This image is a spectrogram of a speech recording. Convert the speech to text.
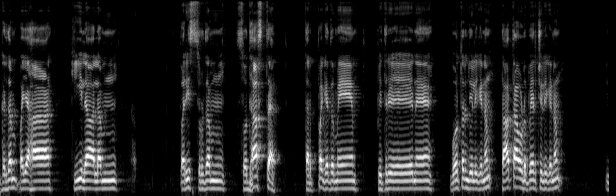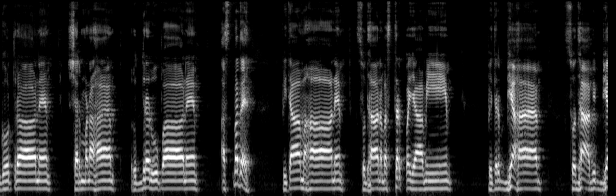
கிருதம் பய கீலாலம் பரிஸ்ருதம் சுதாஸ்த தர்ப்பகதுமே. பித்ருன்னு கோத்திரம் சொல்லிக்கணும் தாத்தாவோட பேர் சொல்லிக்கணும். கோத்ரான் ஷர்மண ருத்ரரூபான் அஸ்மத் பிதாமகான் சுதா நமஸ்தர்ப்பயாமி பிதர்பிய சுதாபிபிய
